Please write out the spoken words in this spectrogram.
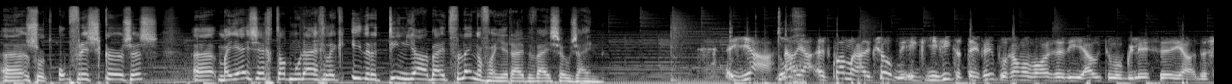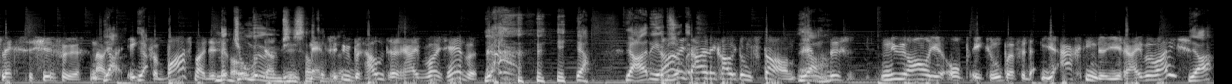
Een soort opfriscursus. Maar jij zegt dat moet eigenlijk iedere 10 jaar bij het verlengen van je rijbewijs zo zijn. Eh, ja, Toch? nou ja, het kwam er eigenlijk zo op. Ik, je ziet dat tv-programma waar ze die automobilisten, ja, de slechtste chauffeur. Nou Ja, ja, ik ja. verbaas mij dus Met John Williams dat is dat mensen überhaupt een rijbewijs hebben. Ja, ja. ja die ze is eigenlijk uit ontstaan. Ja. En dus nu haal je op, ik roep even, je 18e je rijbewijs. Ja,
